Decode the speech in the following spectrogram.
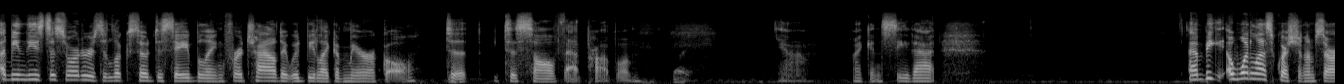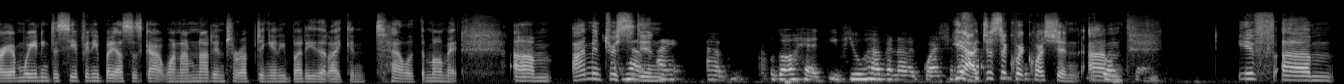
I mean, these disorders, it looks so disabling. For a child, it would be like a miracle to to solve that problem. Right. Yeah, I can see that. And be, uh, one last question. I'm sorry. I'm waiting to see if anybody else has got one. I'm not interrupting anybody that I can tell at the moment. Um, I'm interested in. I, have, go ahead. If you have another question. Yeah, just a quick question. Um, question. If um,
